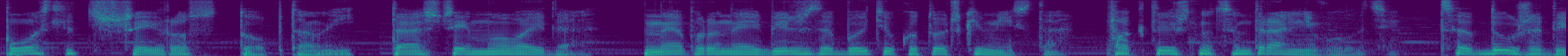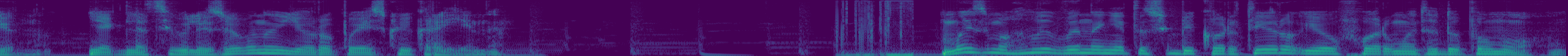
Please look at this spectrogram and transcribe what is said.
послід ще й розтоптаний. Та ще й мова йде. Не про найбільш забиті куточки міста, фактично центральні вулиці. Це дуже дивно, як для цивілізованої європейської країни. Ми змогли винайняти собі квартиру і оформити допомогу.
